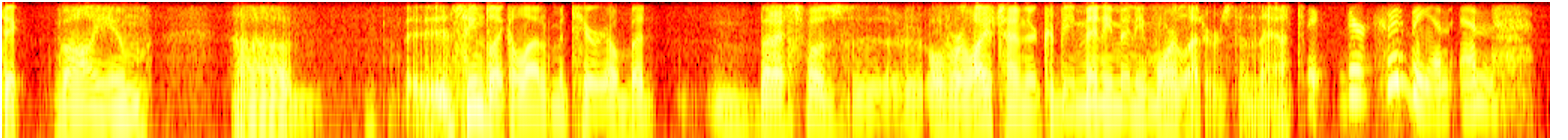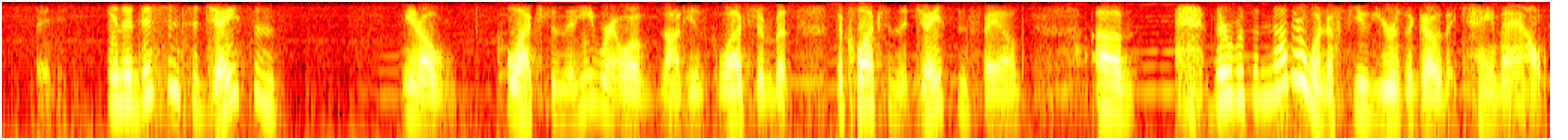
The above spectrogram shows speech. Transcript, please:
thick volume. Uh, it seems like a lot of material, but but I suppose uh, over a lifetime there could be many, many more letters than that. There could be, and and in addition to Jason's, you know, collection that he ran, well, not his collection, but the collection that Jason found. Um, there was another one a few years ago that came out.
